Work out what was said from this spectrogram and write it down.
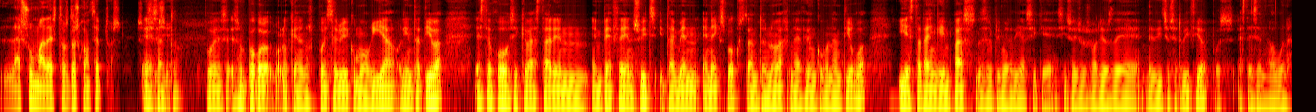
la suma de estos dos conceptos. Exacto pues es un poco lo que nos puede servir como guía orientativa. Este juego sí que va a estar en, PC, en Switch y también en Xbox, tanto en nueva generación como en antigua, y estará en Game Pass desde el primer día, así que si sois usuarios de, dicho servicio, pues estáis en enhorabuena.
